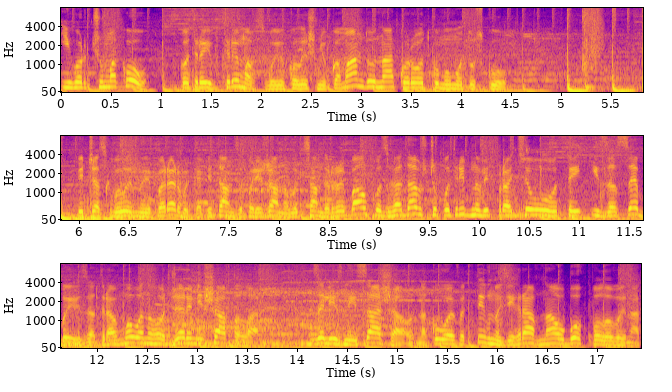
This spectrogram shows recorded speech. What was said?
Ігор Чумаков, котрий втримав свою колишню команду на короткому мотузку. Під час хвилинної перерви капітан запоріжан Олександр Рибалко згадав, що потрібно відпрацьовувати і за себе, і за травмованого Джеремі Шапела. Залізний Саша однаково ефективно зіграв на обох половинах.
